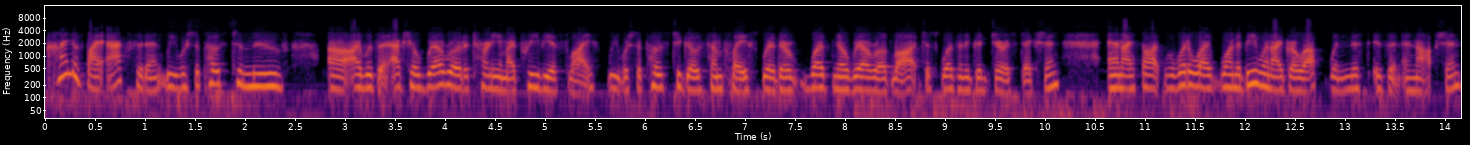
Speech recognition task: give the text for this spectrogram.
kind of by accident. We were supposed to move. Uh, I was actually a railroad attorney in my previous life. We were supposed to go someplace where there was no railroad law. It just wasn't a good jurisdiction. And I thought, well, what do I want to be when I grow up when this isn't an option?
